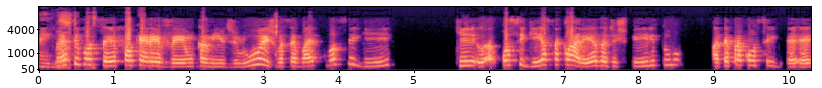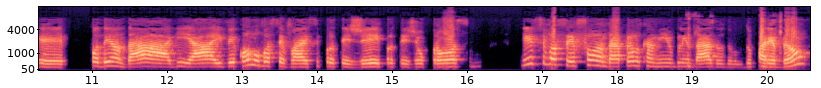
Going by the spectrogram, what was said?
É né? Se você for querer ver um caminho de luz, você vai conseguir que conseguir essa clareza de espírito até para conseguir é, é, é, poder andar, guiar e ver como você vai se proteger e proteger o próximo. E se você for andar pelo caminho blindado do, do paredão,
